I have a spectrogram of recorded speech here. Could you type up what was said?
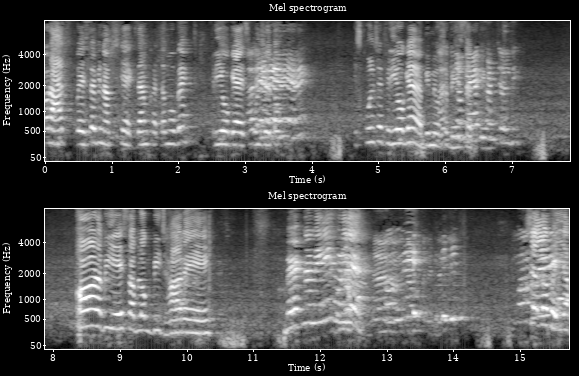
और आज वैसे भी नक्श के एग्ज़ाम खत्म हो गए फ्री हो गया स्कूल से तो। स्कूल से फ्री हो गया अभी मैं उसे भेज सकती हूँ। और अभी ये सब लोग भी जा रहे हैं। बैठना नहीं देर चलो भैया।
